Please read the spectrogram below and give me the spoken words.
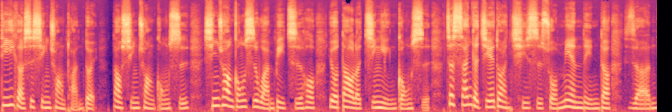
第一个是新创团队。到新创公司，新创公司完毕之后，又到了经营公司。这三个阶段，其实所面临的人、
